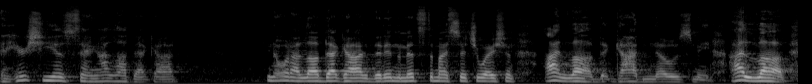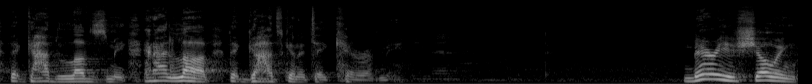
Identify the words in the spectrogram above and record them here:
And here she is saying, I love that God. You know what? I love that God, that in the midst of my situation, I love that God knows me. I love that God loves me. And I love that God's going to take care of me. Mary is showing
